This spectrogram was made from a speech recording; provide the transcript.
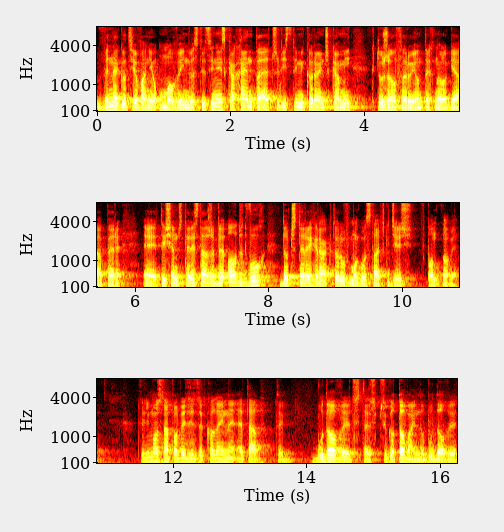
wynegocjowanie umowy inwestycyjnej z KHNP, czyli z tymi Koreańczykami, którzy oferują technologię APER e, 1400, żeby od dwóch do czterech reaktorów mogło stać gdzieś w Pątnowie. Czyli można powiedzieć, że kolejny etap tej budowy, czy też przygotowań do budowy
